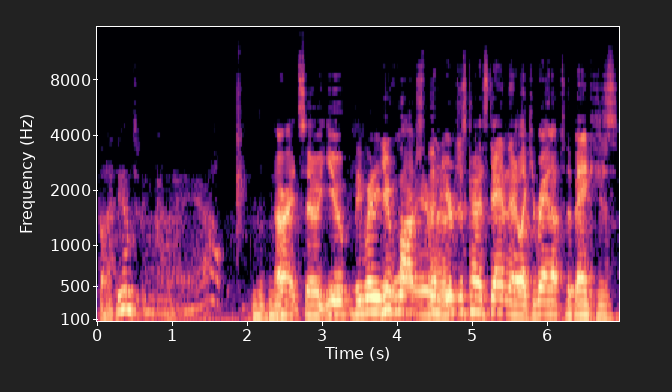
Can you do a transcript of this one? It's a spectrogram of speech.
But I think I'm just gonna kind of hang out. All right, so you you've watched them. You're just kind of standing there, like you ran up to the bank. You just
